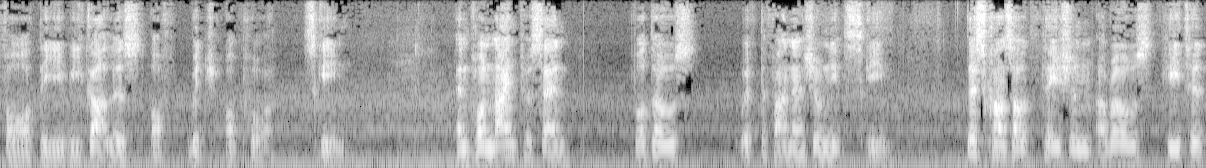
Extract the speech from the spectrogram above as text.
for the regardless of rich or poor scheme, and 0.9% for those with the financial needs scheme. This consultation arose heated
